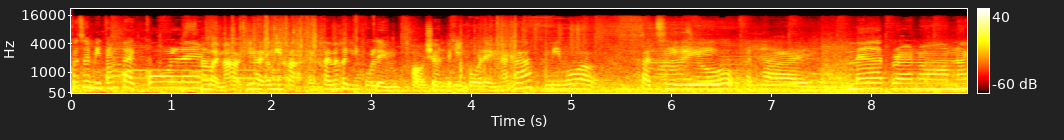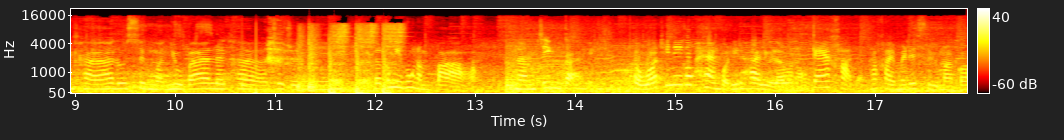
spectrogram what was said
ก็จะมีตั้งแต่โกเล้งอร่อยมากอะที่ไทยก็มีค่ะใครไม่เคยกินโกเล้งขอเชิญไปกินโกเล้งนะคะ มีพวกผัดซีอิ๊วผัดไทย แม่ประนอมนะคะ รู้สึกเหมือนอยู่บ้านเลยค่ะจุดๆนี้ แล้วก็มีพวกน้ำปลาน้ำจิ้มไก่ แต่ว่าที่นี่ก็แพงกว่าที่ไทยอยู่แล้วอะเนาะแก้ขัดอะถ้าใครไม่ได้ซื้อมาก็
